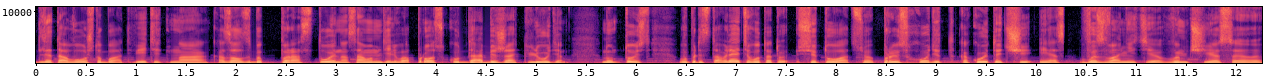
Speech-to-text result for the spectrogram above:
для того, чтобы ответить на, казалось бы, простой на самом деле вопрос, куда бежать людям. Ну, то есть, вы представляете вот эту ситуацию. Происходит какой-то ЧС, вы звоните в МЧС, э,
